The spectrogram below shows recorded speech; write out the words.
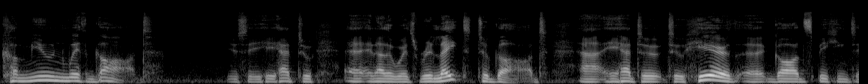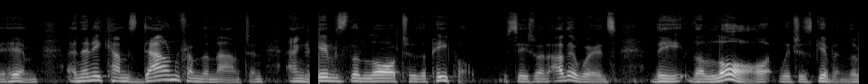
commune with God. You see, he had to, uh, in other words, relate to God. Uh, he had to, to hear uh, God speaking to him. And then he comes down from the mountain and gives the law to the people. You see, so in other words, the, the law which is given, the,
